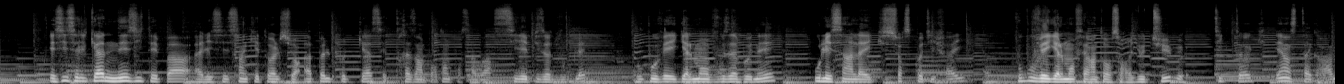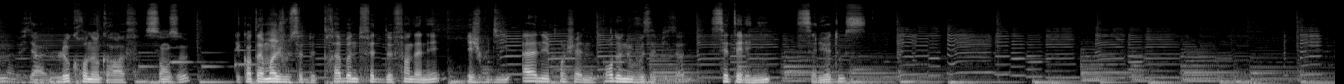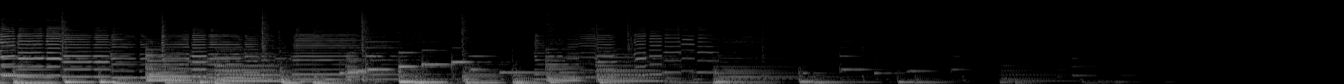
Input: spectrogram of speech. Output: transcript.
Et si c'est le cas, n'hésitez pas à laisser 5 étoiles sur Apple Podcast. C'est très important pour savoir si l'épisode vous plaît. Vous pouvez également vous abonner ou laisser un like sur Spotify. Vous pouvez également faire un tour sur YouTube, TikTok et Instagram via le chronographe sans eux. Et quant à moi, je vous souhaite de très bonnes fêtes de fin d'année et je vous dis à l'année prochaine pour de nouveaux épisodes. C'était Lenny. Salut à tous.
